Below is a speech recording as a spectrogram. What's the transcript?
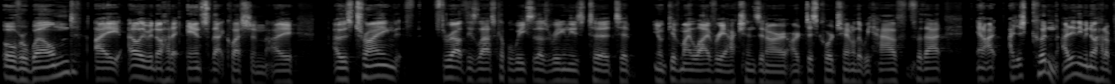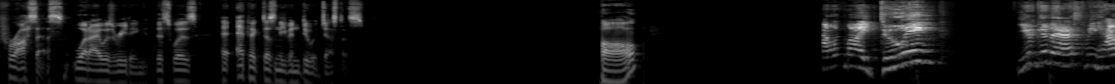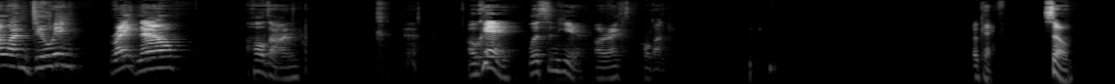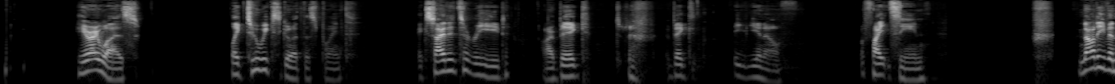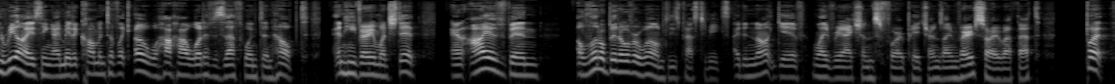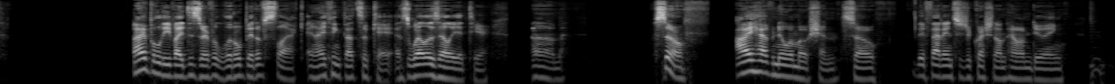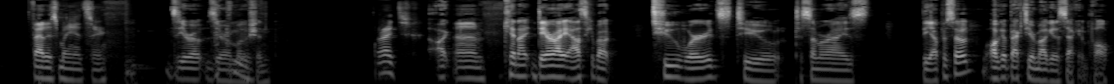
overwhelmed. I I don't even know how to answer that question. I I was trying throughout these last couple weeks as I was reading these to to you know give my live reactions in our our Discord channel that we have for that, and I I just couldn't. I didn't even know how to process what I was reading. This was Epic doesn't even do it justice. Paul, how am I doing? You're gonna ask me how I'm doing right now? Hold on. Okay, listen here. All right, hold on. Okay, so here I was, like two weeks ago at this point, excited to read our big, big, you know, fight scene not even realizing I made a comment of like, oh, haha, what if Szeth went and helped? And he very much did. And I have been a little bit overwhelmed these past two weeks. I did not give live reactions for our patrons. I'm very sorry about that. But I believe I deserve a little bit of slack, and I think that's okay, as well as Elliot here. Um, so I have no emotion. So if that answers your question on how I'm doing, that is my answer. Zero zero motion. All right. um, can I dare I ask about two words to to summarize the episode? I'll get back to your mug in a second, Paul.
